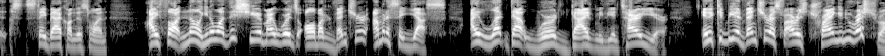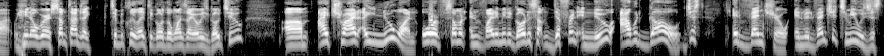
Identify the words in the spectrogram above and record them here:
uh, stay back on this one. I thought, no, you know what, this year my word's all about adventure. I'm going to say yes. I let that word guide me the entire year. And it could be adventure as far as trying a new restaurant, you know, where sometimes I typically like to go to the ones I always go to um, I tried a new one, or if someone invited me to go to something different and new, I would go. Just adventure. And adventure to me was just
